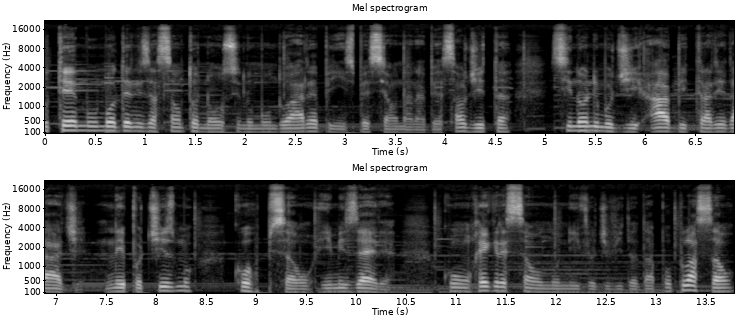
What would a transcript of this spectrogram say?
o termo modernização tornou-se no mundo árabe, em especial na Arábia Saudita, sinônimo de arbitrariedade, nepotismo, corrupção e miséria, com regressão no nível de vida da população,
